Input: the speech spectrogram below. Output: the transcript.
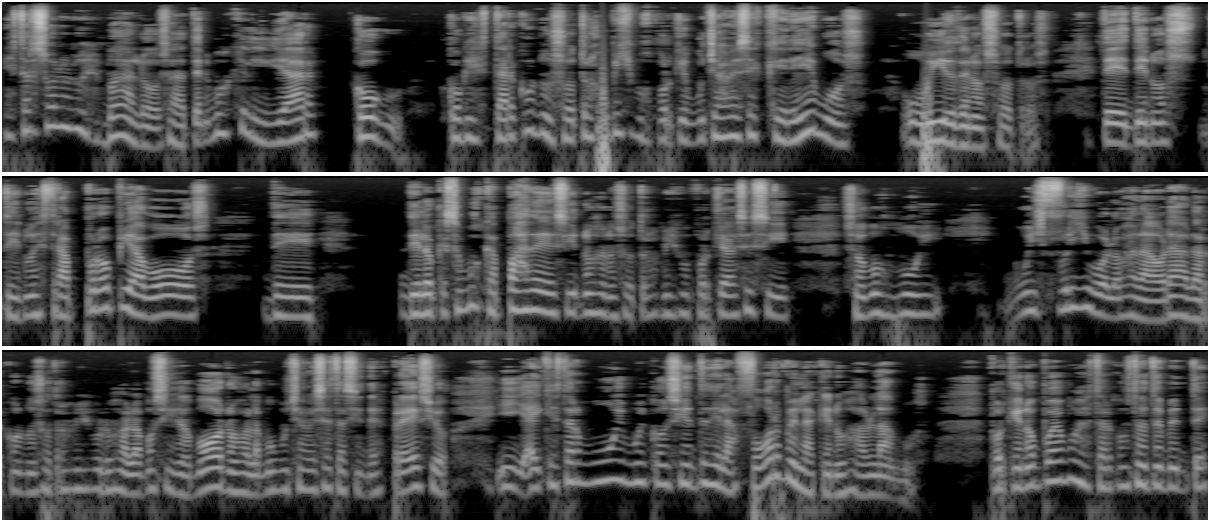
Estar solo no es malo, o sea, tenemos que lidiar con, con estar con nosotros mismos, porque muchas veces queremos huir de nosotros, de, de, nos, de nuestra propia voz, de, de lo que somos capaces de decirnos a nosotros mismos, porque a veces sí somos muy, muy frívolos a la hora de hablar con nosotros mismos, nos hablamos sin amor, nos hablamos muchas veces hasta sin desprecio, y hay que estar muy, muy conscientes de la forma en la que nos hablamos. Porque no podemos estar constantemente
